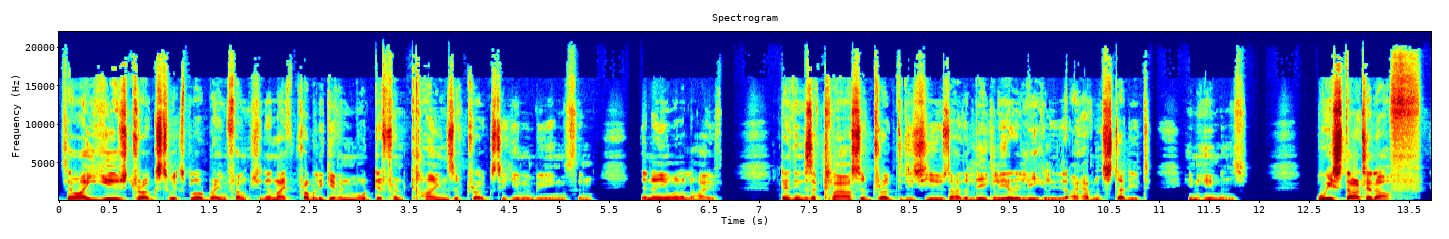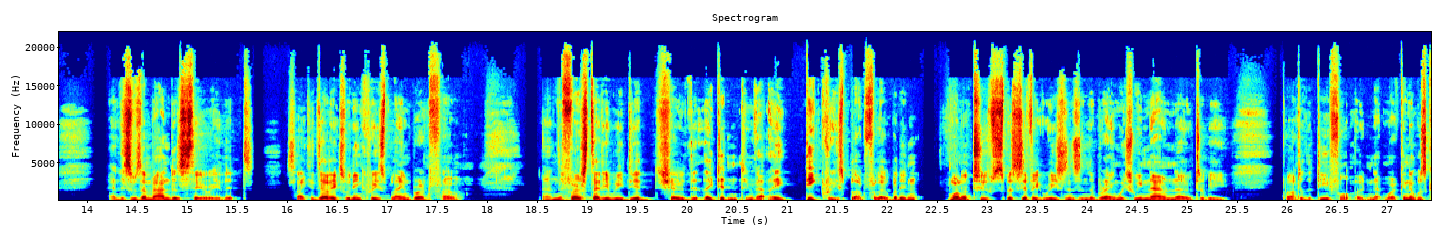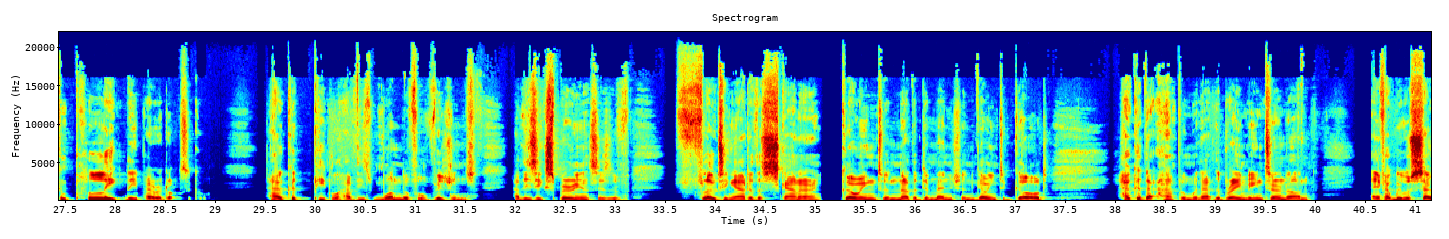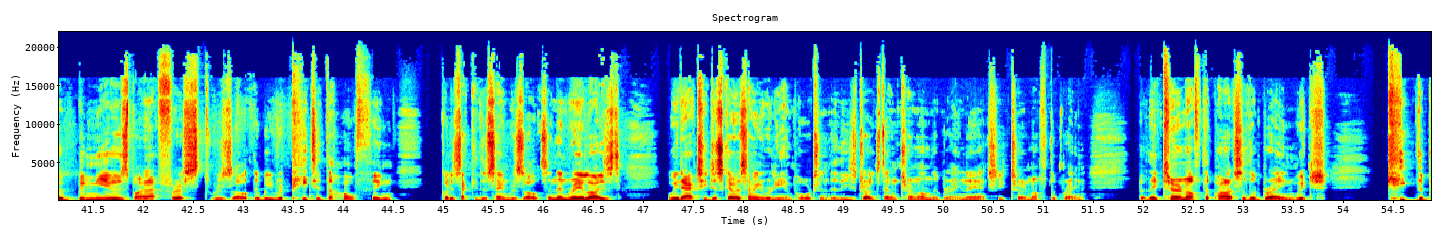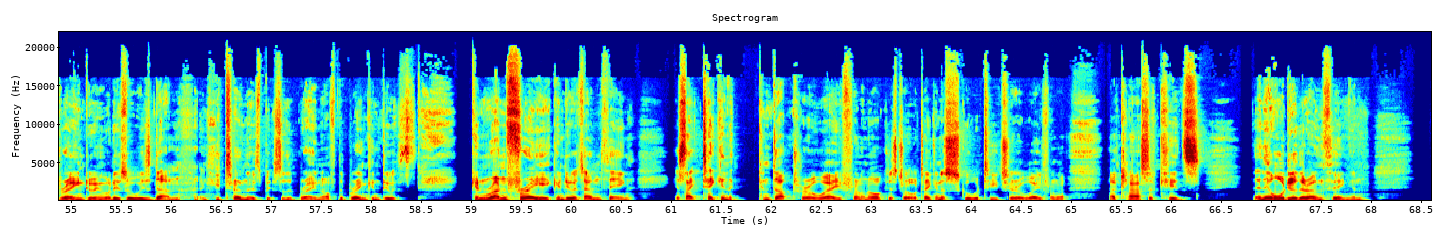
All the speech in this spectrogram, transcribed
So I use drugs to explore brain function, and I've probably given more different kinds of drugs to human beings than, than anyone alive. I don't think there's a class of drug that is used either legally or illegally that I haven't studied in humans. We started off, and this was Amanda's theory, that psychedelics would increase brain blood flow. And the first study we did showed that they didn't. In fact, they decreased blood flow, but in one or two specific regions in the brain, which we now know to be part of the default mode network. And it was completely paradoxical. How could people have these wonderful visions, have these experiences of floating out of the scanner, going to another dimension, going to God? How could that happen without the brain being turned on? In fact, we were so bemused by that first result that we repeated the whole thing, got exactly the same results, and then realized we'd actually discovered something really important that these drugs don't turn on the brain, they actually turn off the brain. But they turn off the parts of the brain which keep the brain doing what it's always done. And you turn those bits of the brain off, the brain can do its can run free, it can do its own thing. It's like taking the conductor away from an orchestra or taking a school teacher away from a, a class of kids. And they all do their own thing. And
